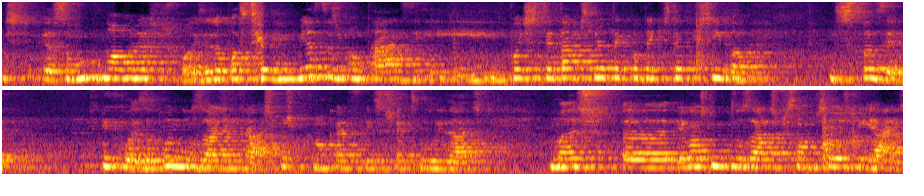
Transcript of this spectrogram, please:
isto, eu sou muito nova nestas coisas, eu posso ter imensas vontades e, e depois tentar perceber até quanto é que isto é possível de se fazer. E depois eu ponho usar entre aspas, porque não quero ferir suscetibilidades, mas uh, eu gosto muito de usar a expressão pessoas reais,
